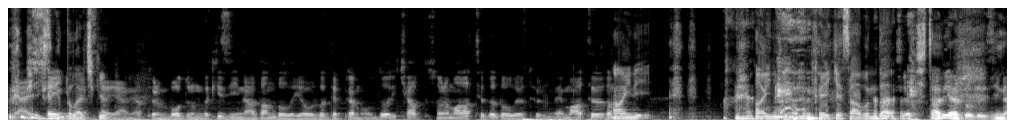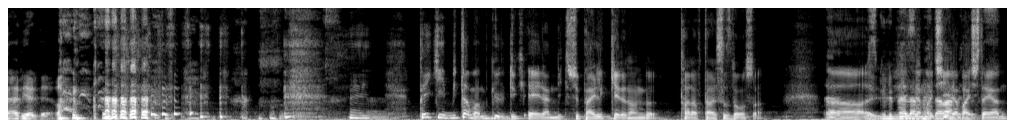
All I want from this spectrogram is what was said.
büyük şey sıkıntılar çıkıyor. Yani atıyorum Bodrum'daki zinadan dolayı orada deprem oldu. İki hafta sonra Malatya'da da oluyor atıyorum. E, Malatya'da da Aynı? aynı imamın fake hesabında işte Her yerde oluyor. Zina her yerde. Peki bir tamam güldük, eğlendik. Süper Lig geri döndü. Taraftarsız da olsa. Evet, Aa, biz gülüp Rize maçıyla başlayan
